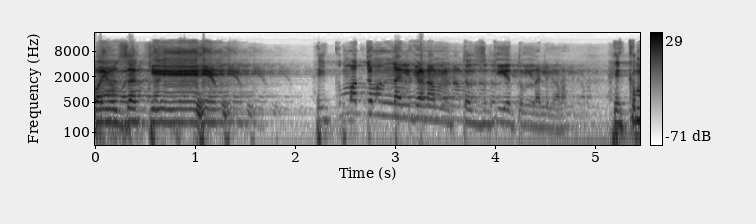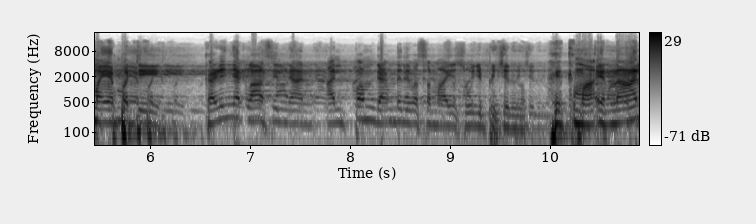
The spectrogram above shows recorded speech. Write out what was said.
ويزكيهم ഹിക്മത്തും നൽകണം തസ്കിയത്തും നൽകണം ഹിക്മയെ പറ്റി കഴിഞ്ഞ ക്ലാസ്സിൽ ഞാൻ അല്പം രണ്ട് ദിവസമായി സൂചിപ്പിച്ചിരുന്നു. ഹിക്മ എന്നാൽ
